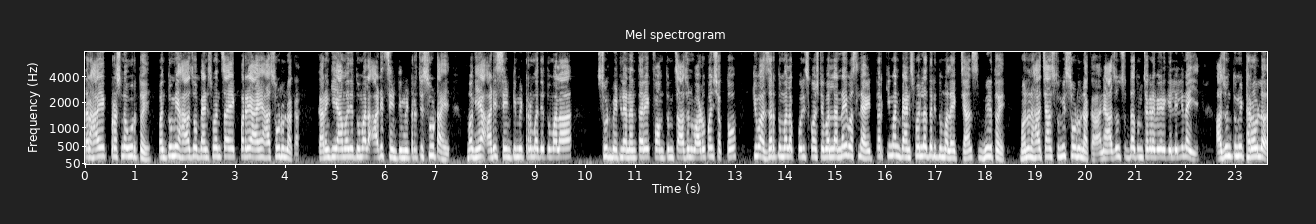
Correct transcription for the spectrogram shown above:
तर हा एक प्रश्न उरतोय. पण तुम्ही हा जो बॅट्समनचा एक पर्याय आहे हा सोडू नका. कारण की यामध्ये तुम्हाला अडीच सेंटीमीटरची सूट आहे. मग ह्या अडीच सेंटीमीटरमध्ये तुम्हाला सूट भेटल्यानंतर एक फॉर्म तुमचा अजून वाढू पण शकतो. किंवा जर तुम्हाला पोलीस कॉन्स्टेबलला नाही बसले आहेत तर किमान बॅट्समनला तरी तुम्हाला एक चान्स मिळतोय. म्हणून हा चान्स तुम्ही सोडू नका. आणि अजून सुद्धा तुमच्याकडे वेळ गेलेली नाहीये. अजून तुम्ही ठरवलं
